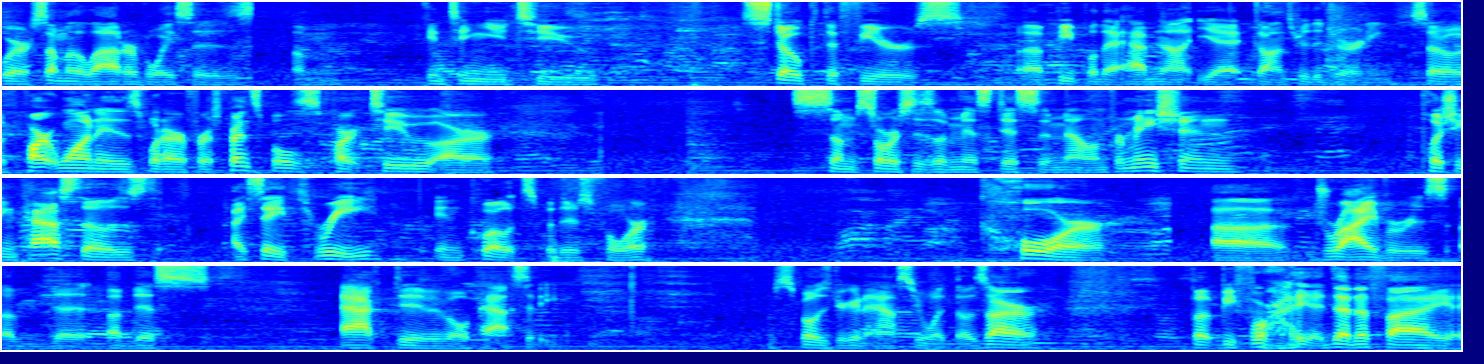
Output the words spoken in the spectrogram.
where some of the louder voices um, continue to stoke the fears of people that have not yet gone through the journey. So, if part one is what are our first principles, part two are some sources of mis, dis, and malinformation. Pushing past those, I say three in quotes, but there's four core uh, drivers of, the, of this active opacity. I suppose you're going to ask me what those are, but before I identify,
